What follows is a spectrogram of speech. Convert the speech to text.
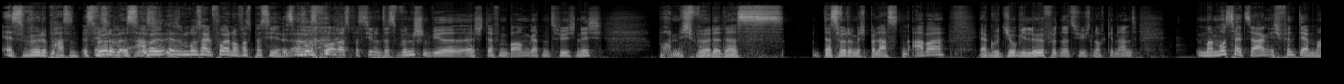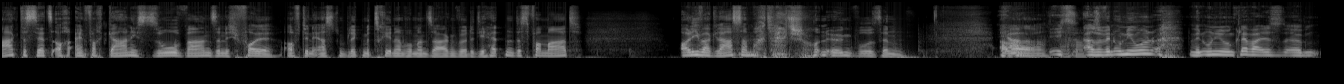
es würde passen. Es würde- es- aber es- es, muss halt vorher noch was passieren. Es Also, muss vorher was passieren und das wünschen wir äh, Steffen Baumgart natürlich nicht. Boah, mich würde das, das würde mich belasten. Aber, ja gut, Jogi Löw wird natürlich noch genannt. Man muss halt sagen, ich finde, der Markt ist jetzt auch einfach gar nicht so wahnsinnig voll auf den ersten Blick mit Trainern, wo man sagen würde, die hätten das Format. Oliver Glasner macht halt schon irgendwo Sinn. Aber, ja, ich, also wenn Union, wenn Union clever ist ähm,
